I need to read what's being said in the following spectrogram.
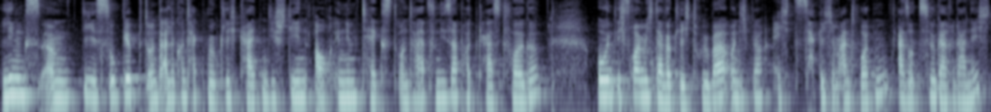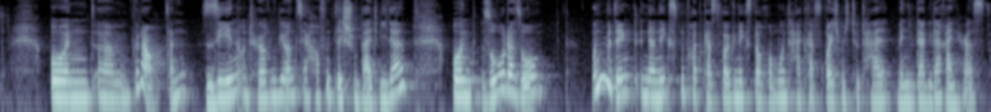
Links, ähm, die es so gibt und alle Kontaktmöglichkeiten, die stehen auch in dem Text unterhalb von dieser Podcast-Folge. Und ich freue mich da wirklich drüber und ich bin auch echt zackig im Antworten, also zögere da nicht. Und ähm, genau, dann sehen und hören wir uns ja hoffentlich schon bald wieder. Und so oder so unbedingt in der nächsten Podcast-Folge nächste Woche Montag. Da freue ich mich total, wenn du da wieder reinhörst.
